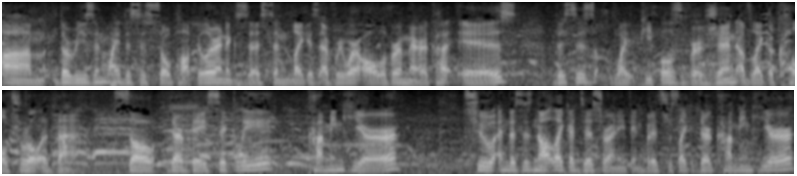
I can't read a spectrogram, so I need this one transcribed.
Um, the reason why this is so popular and exists and like is everywhere all over America is this is white people's version of like a cultural event. So they're basically coming here to, and this is not like a diss or anything, but it's just like they're coming here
